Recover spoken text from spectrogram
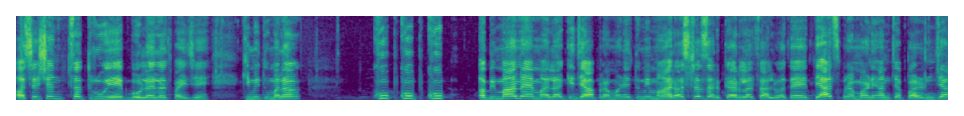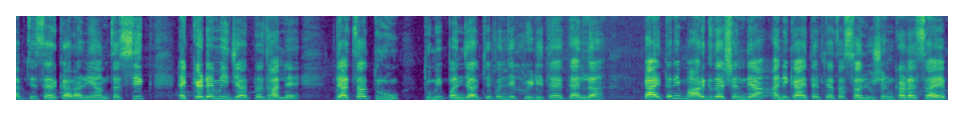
असोसिएशनचा थ्रू हे बोलायलाच पाहिजे की मी तुम्हाला खूप खूप खूप अभिमान आहे मला की ज्याप्रमाणे तुम्ही महाराष्ट्र सरकारला चालवत आहे त्याचप्रमाणे आमच्या पंजाबचे सरकार आणि आमचं सिख अकॅडमी जे आता झालं आहे त्याचा थ्रू तुम्ही पंजाबचे पण जे पीडित आहे त्यांना काहीतरी मार्गदर्शन द्या आणि काहीतरी त्याचा सोल्युशन काढा साहेब.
